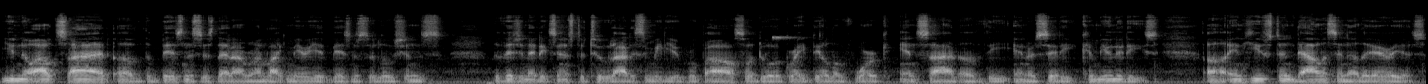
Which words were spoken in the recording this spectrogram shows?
You know, outside of the businesses that I run, like Myriad Business Solutions, the Visionetics Institute, Odyssey Media Group, I also do a great deal of work inside of the inner city communities uh, in Houston, Dallas, and other areas.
